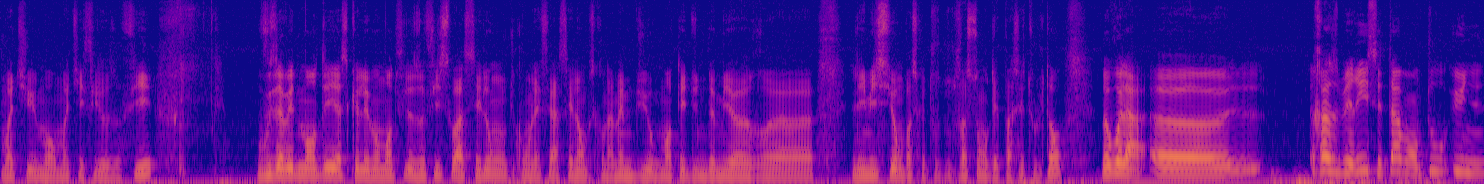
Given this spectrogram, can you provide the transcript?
moitié humour, moitié philosophie. Vous avez demandé à ce que les moments de philosophie soient assez longs, du coup on les fait assez longs parce qu'on a même dû augmenter d'une demi-heure euh, l'émission parce que de toute façon on dépassait tout le temps. Donc voilà, euh, Raspberry c'est avant tout une,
